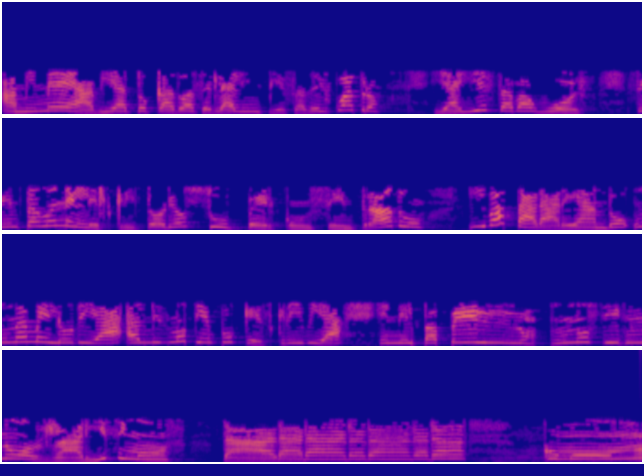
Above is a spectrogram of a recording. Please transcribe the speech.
a mí me había tocado hacer la limpieza del cuatro, y ahí estaba Wolf, sentado en el escritorio súper concentrado. Iba tarareando una melodía al mismo tiempo que escribía en el papel unos signos rarísimos. Como no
